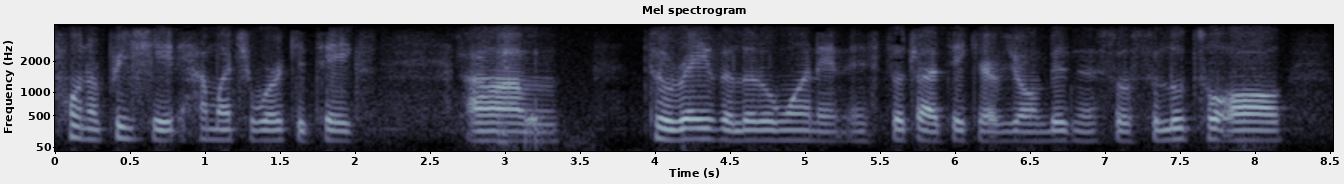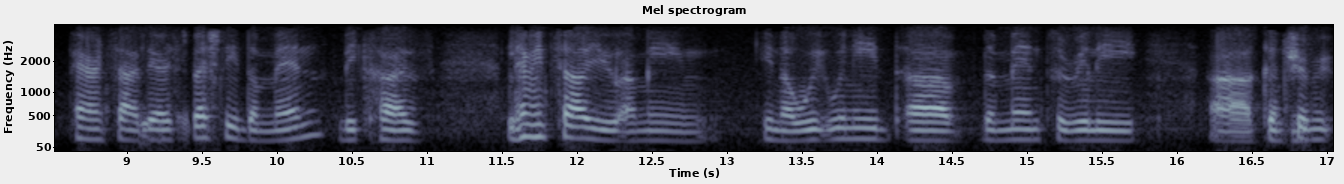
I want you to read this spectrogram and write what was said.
want to appreciate how much work it takes um, to raise a little one and, and still try to take care of your own business. So salute to all parents out there, especially the men, because let me tell you, I mean, you know, we we need uh, the men to really uh, contribute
